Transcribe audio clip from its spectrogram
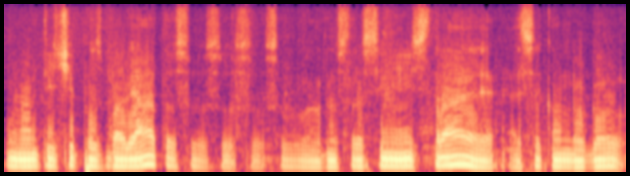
un anticipo sbagliato su, su, su, sulla nostra sinistra e il secondo gol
